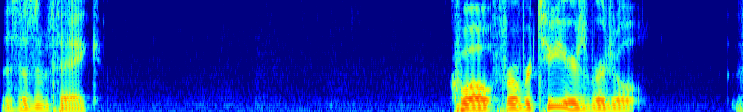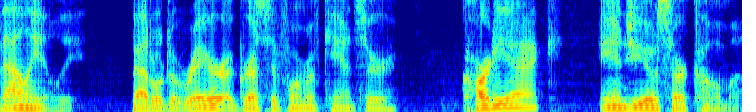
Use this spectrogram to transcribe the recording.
this isn't fake. Quote, for over two years, Virgil valiantly battled a rare aggressive form of cancer, cardiac angiosarcoma.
